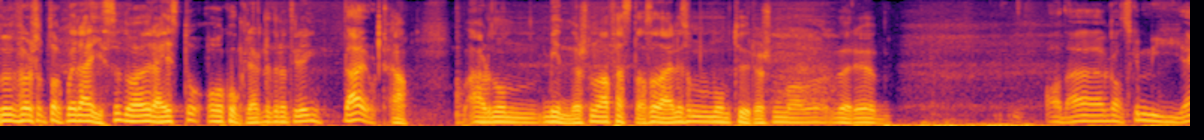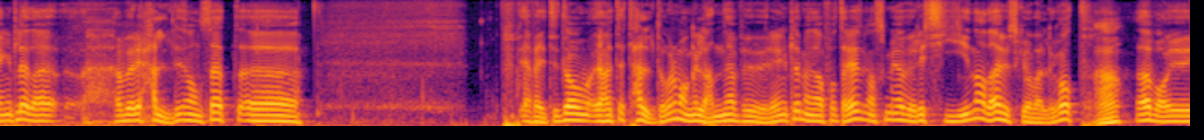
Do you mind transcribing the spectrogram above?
når vi først snakker reise, du har jo reist og, konkurrert litt rundt omkring. Det har jeg gjort. Ja. Er det noen minner som har festa seg der? Liksom noen turer som har vært Ja, det er ganske mye, egentlig. Det er, jeg har vært heldig sånn sett. Eh, jeg vet ikke om, jeg har ikke telt over hvor mange land jeg har vært, egentlig, men jeg har fått reist ganske mye. Jeg har vært i Kina, det husker jeg veldig godt. Ja. Der var jo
